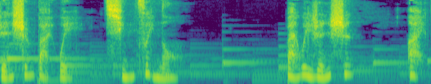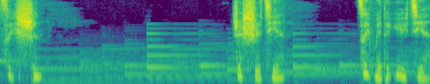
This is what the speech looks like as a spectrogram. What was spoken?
人生百味，情最浓；百味人生，爱最深。这世间最美的遇见，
